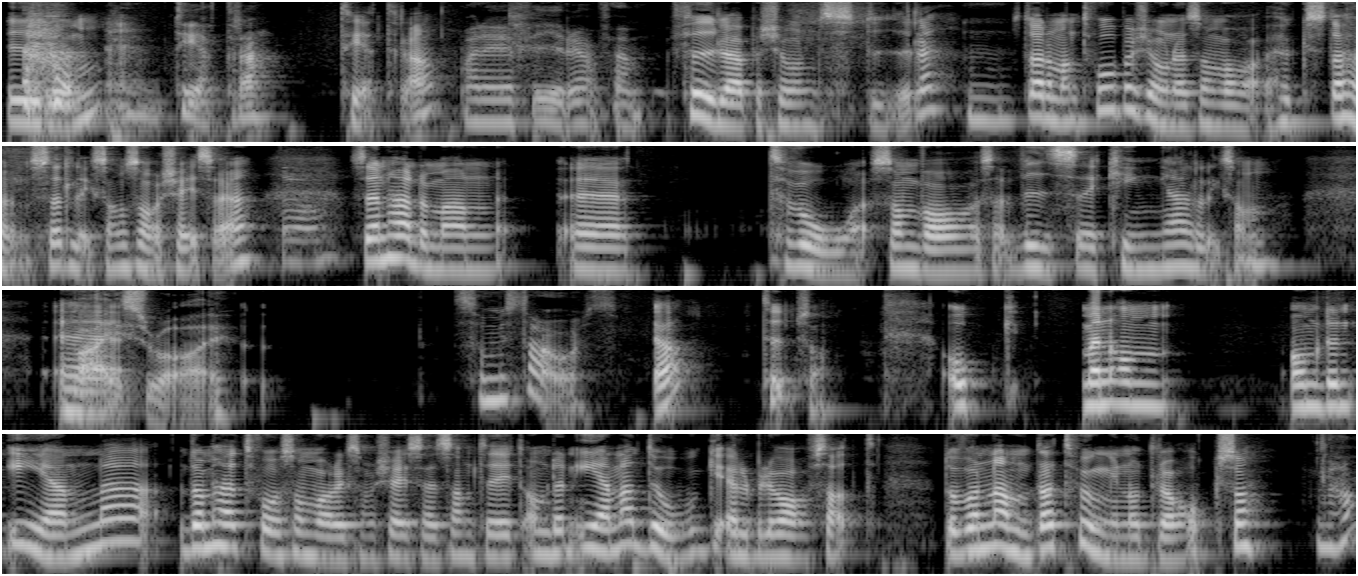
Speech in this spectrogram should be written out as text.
i Rom. Tetra. Tetra. Vad är det? Fyra, fem? Fyra persons styre. Mm. Så hade man två personer som var högsta hönset liksom som var kejsare. Ja. Sen hade man eh, två som var så här, vice kingar liksom. Eh, Viceroy. Som i Star Wars. Ja, typ så. Och, men om, om den ena, de här två som var liksom kejsare samtidigt, om den ena dog eller blev avsatt, då var den andra tvungen att dra också. Jaha.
